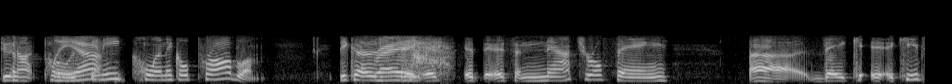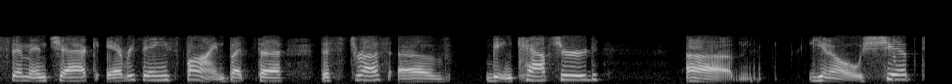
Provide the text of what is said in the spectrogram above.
do not pose Yeah. any clinical problem because Right. they, it, it's a natural thing. Uh, they it keeps them in check. Everything's fine, but the the stress of being captured, um, you know, shipped,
